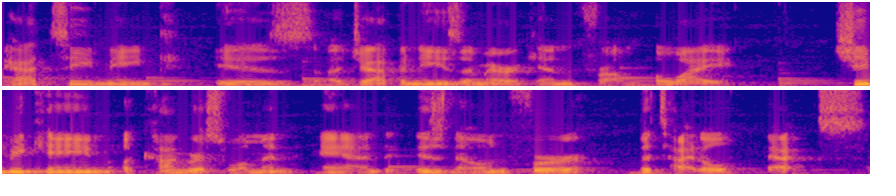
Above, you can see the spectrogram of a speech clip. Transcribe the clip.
Patsy Mink is a Japanese American from Hawaii. She became a congresswoman and is known for the Title X.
